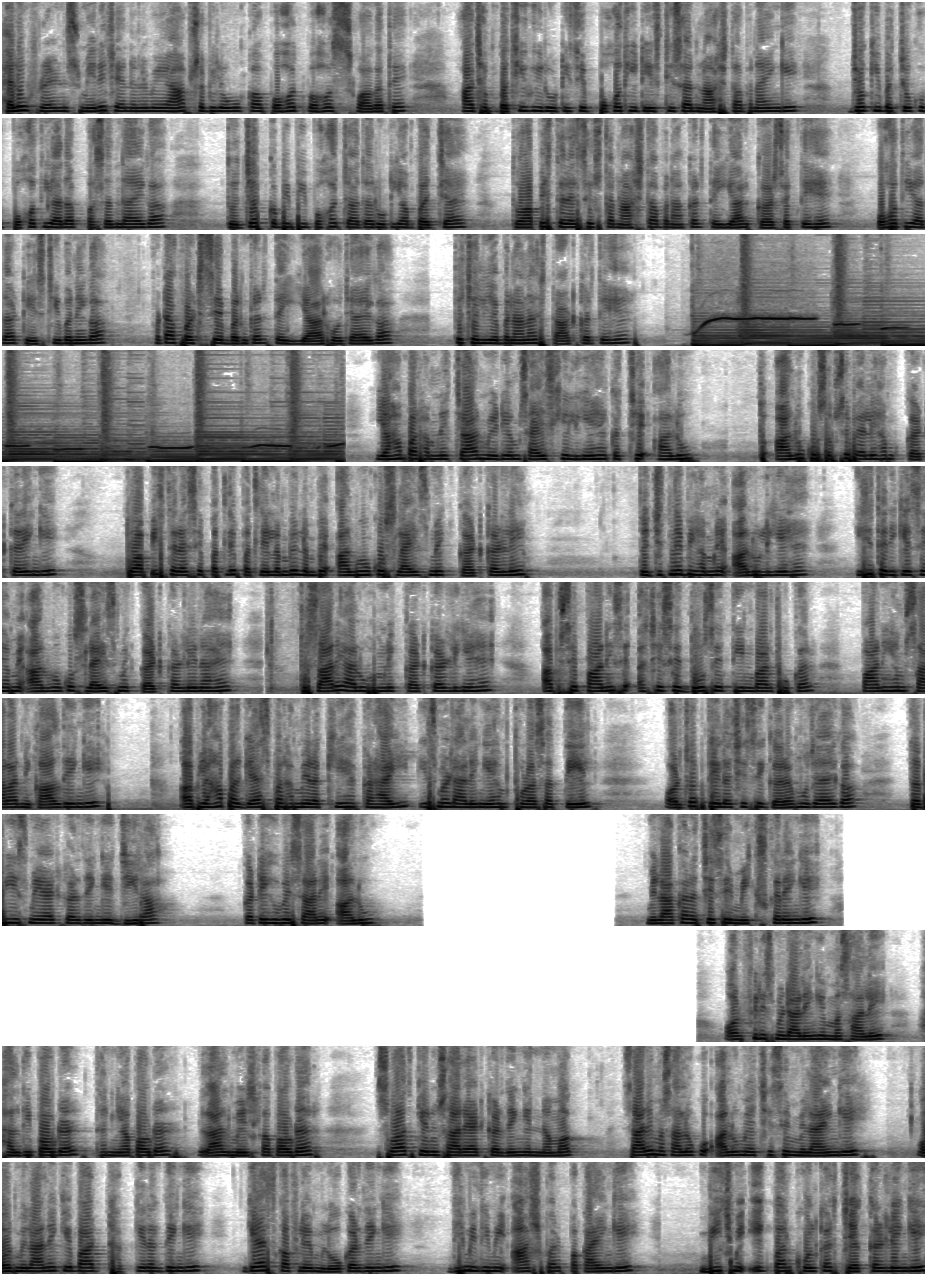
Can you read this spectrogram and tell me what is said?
Hello friends मेरे channel में आप सभी लोगों का बहुत बहुत स्वागत है। आज हम बची हुई रोटी से बहुत ही टेस्टी सा नाश्ता बनाएँगे, जो कि बच्चों को बहुत ही ज़्यादा पसंद आएगा। तो जब कभी भी बहुत ज़्यादा रोटियाँ बच जाए तो आप इस तरह से उसका नाश्ता बनाकर तैयार कर सकते हैं। बहुत ही ज़्यादा टेस्टी बनेगा, फटाफट से बनकर तैयार हो जाएगा। तो चलिए बनाना स्टार्ट करते हैं। यहाँ पर हमने चार मीडियम साइज़ के लिए हैं कच्चे आलू। तो आलू को सबसे पहले हम कट करेंगे। तो आप इस तरह से पतले पतले लंबे लंबे आलूओं को स्लाइस में कट कर लें। तो जितने भी हमने आलू लिए हैं, इसी तरीके से हमें आलूओं को स्लाइस में कट कर लेना है। तो सारे आलू हमने कट कर लिए हैं। अब इसे पानी से अच्छे से दो से तीन बार धोकर पानी हम सारा निकाल देंगे। अब यहाँ पर गैस पर हमने रखी है कढ़ाई। इसमें डालेंगे हम थोड़ा सा तेल और जब तेल अच्छे से गर्म हो जाएगा, तभी इसमें ऐड कर देंगे जीरा, कटे हुए सारे आलू। मिलाकर अच्छे से मिक्स करेंगे। और फिर इसमें डालेंगे मसाले, हल्दी पाउडर, धनिया पाउडर, लाल मिर्च का पाउडर स्वाद के अनुसार ऐड कर देंगे नमक। सारे मसालों को आलू में अच्छे से मिलाएँगे और मिलाने के बाद ढक के रख देंगे। गैस का फ्लेम लो कर देंगे। धीमी धीमी आँच पर पकाएँगे। बीच में एक बार खोलकर चेक कर लेंगे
